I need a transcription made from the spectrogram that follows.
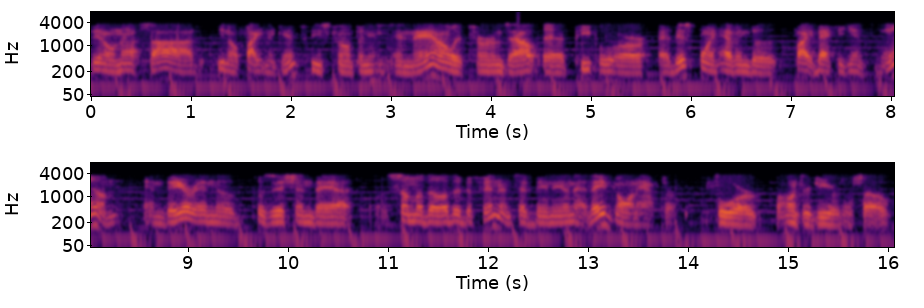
been on that side, you know, fighting against these companies. And now it turns out that people are at this point having to fight back against them. And they're in the position that some of the other defendants have been in that they've gone after for a hundred years or so.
